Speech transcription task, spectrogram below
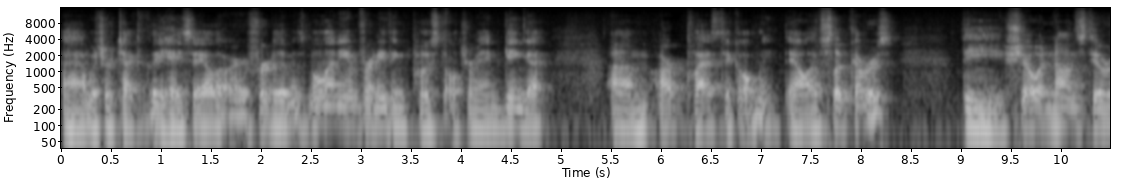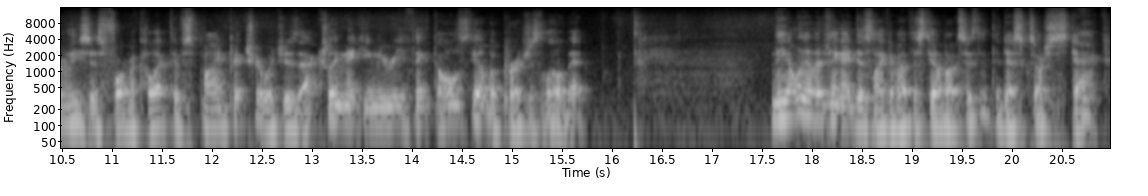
uh, which are technically Heisei, although I refer to them as Millennium for anything post Ultraman Ginga, um, are plastic only. They all have slipcovers. The Showa non steel releases form a collective spine picture, which is actually making me rethink the whole steelbook purchase a little bit. The only other thing I dislike about the steelbooks is that the discs are stacked,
